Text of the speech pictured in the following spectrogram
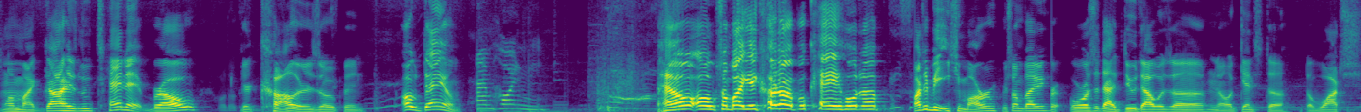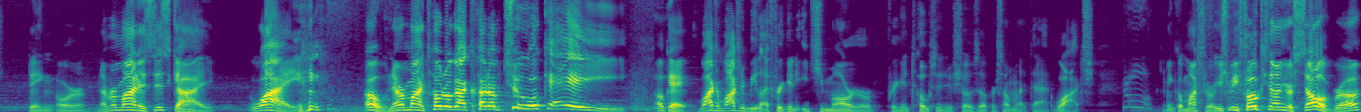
Oh my god, his lieutenant, bro. Your collar is open. Oh damn. I'm horny. Hell, oh somebody get cut up. Okay, hold up. Ought to be Ichimaru or somebody, or, or was it that dude that was uh you know against the the watch thing? Or never mind, it's this guy. Why? oh, never mind. Toto got cut up too. Okay. Okay, watch watch it be like freaking Ichimaru or freaking Tosen just shows up or something like that. Watch. Miko Mashiro, you should be focusing on yourself, bro.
